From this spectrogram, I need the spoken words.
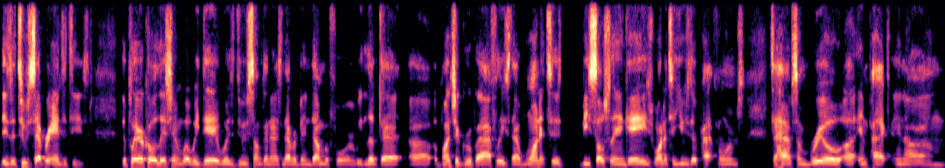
These are two separate entities. The player coalition, what we did was do something that's never been done before. We looked at uh, a bunch of group of athletes that wanted to be socially engaged, wanted to use their platforms to have some real uh, impact in our um,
